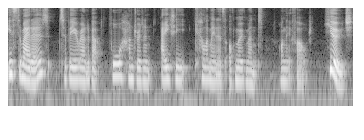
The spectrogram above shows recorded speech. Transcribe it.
estimated to be around about 480 kilometres of movement on that fault. Huge.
